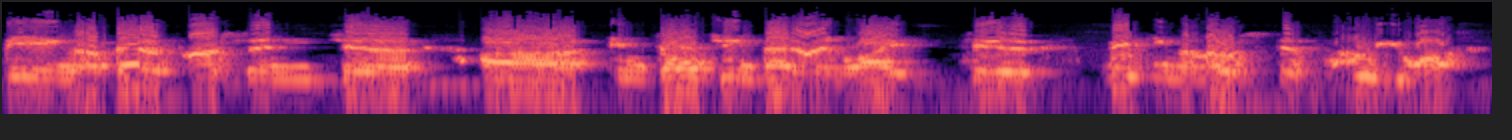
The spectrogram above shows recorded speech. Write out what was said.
being a better person, to uh, indulging better in life, to making the most of who you are.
